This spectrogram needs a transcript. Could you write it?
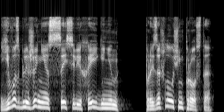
Его сближение с Сесили Хейгенин произошло очень просто.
